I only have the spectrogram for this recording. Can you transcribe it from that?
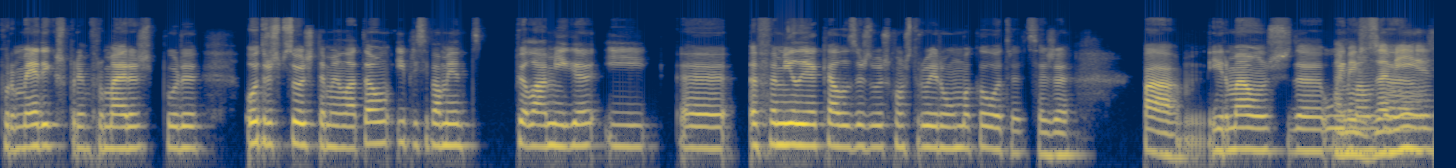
por médicos, por enfermeiras, por outras pessoas que também lá estão e principalmente pela amiga e eh, a família que elas as duas construíram uma com a outra, ou seja, pá, irmãos, da, o Amigos irmão dos da, amigos.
